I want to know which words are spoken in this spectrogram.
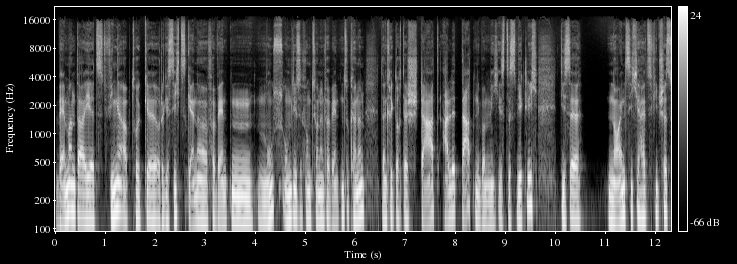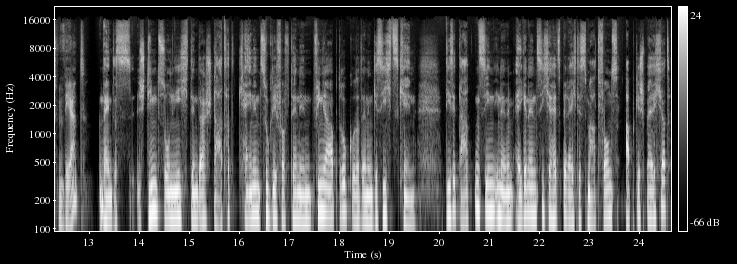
Wenn man da jetzt Fingerabdrücke oder Gesichtsscanner verwenden muss, um diese Funktionen verwenden zu können, dann kriegt auch der Staat alle Daten über mich. Ist das wirklich diese neuen Sicherheitsfeatures wert? Nein, das stimmt so nicht, denn der Staat hat keinen Zugriff auf deinen Fingerabdruck oder deinen Gesichtsscan. Diese Daten sind in einem eigenen Sicherheitsbereich des Smartphones abgespeichert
